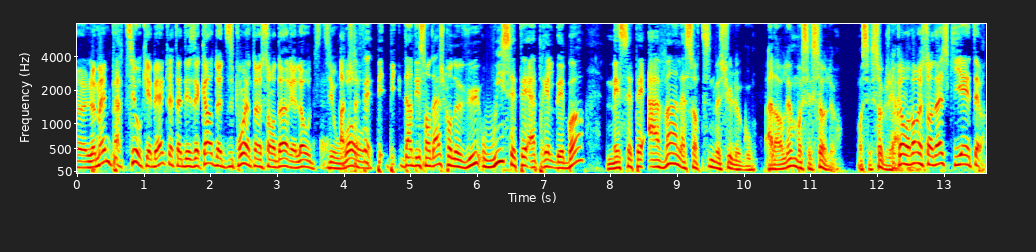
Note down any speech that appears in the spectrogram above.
un- le même parti au Québec, tu as des écarts de 10 points entre un sondeur et l'autre. Tu te dis, wow. Ah, tout à fait. Puis- puis dans des sondages qu'on a vus, oui, c'était après le débat, mais c'était avant la sortie de M. Legault. Alors là, moi, c'est ça, là. Moi, c'est ça que j'ai Donc on va avoir un sondage qui intègre,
